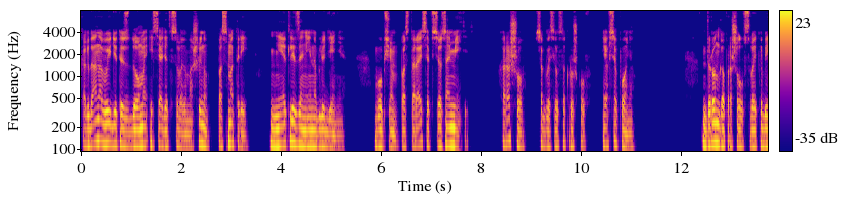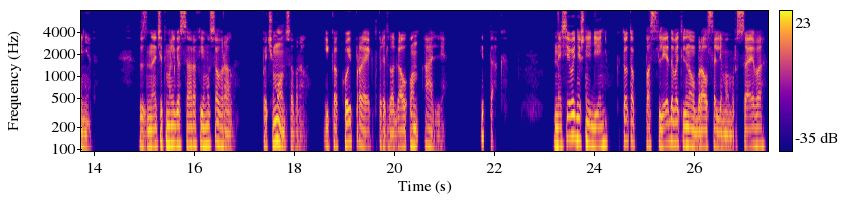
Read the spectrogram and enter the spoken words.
Когда она выйдет из дома и сядет в свою машину, посмотри, нет ли за ней наблюдения. В общем, постарайся все заметить». «Хорошо», — согласился Кружков. «Я все понял». Дронго прошел в свой кабинет. Значит, Мальгасаров ему соврал. Почему он соврал? И какой проект предлагал он Алле? Итак, на сегодняшний день кто-то последовательно убрал Салима Мурсаева,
